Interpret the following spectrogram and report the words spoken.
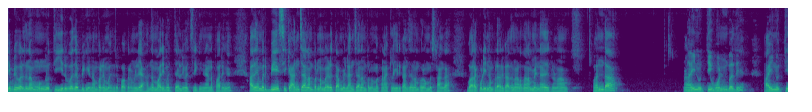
எப்படி வருதுன்னா முந்நூற்றி இருபது அப்படிங்கிற நம்பர் நம்ம எதிர்பார்க்குறோம் இல்லையா? அந்த மாதிரி மெத்தடில் வச்சுருக்கீங்களான்னு பாருங்கள் அதே மாதிரி பேசிக் அஞ்சாம் நம்பர் நம்ம எடுக்காமல் இல்லை. அஞ்சாம் நம்பர் நம்ம கணக்கில் இருக்குது அஞ்சாம் நம்பர் ரொம்ப ஸ்ட்ராங்காக வரக்கூடிய நம்பராக இருக்குது அதனால தான் நம்ம என்ன இருக்குன்னா வந்தால் ஐநூற்றி ஒன்பது ஐநூற்றி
